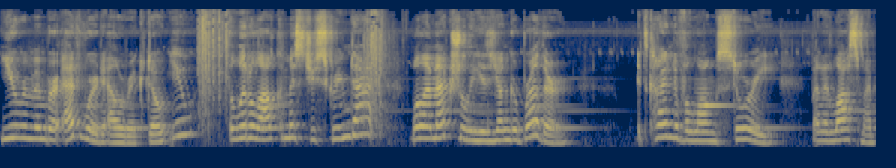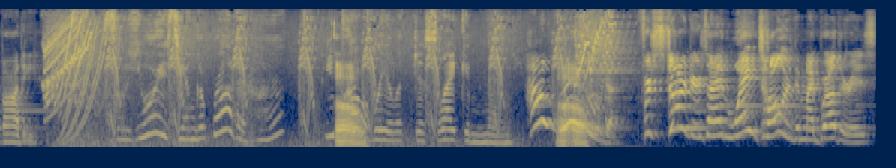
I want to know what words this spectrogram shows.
You remember Edward Elric, don't you? The little alchemist you screamed at? Well, I'm actually his younger brother. It's kind of a long story, but I lost my body. So you're his younger brother, huh? You Uh-oh. probably look just like him then. How Uh-oh. rude! For starters, I am way taller than my brother is,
